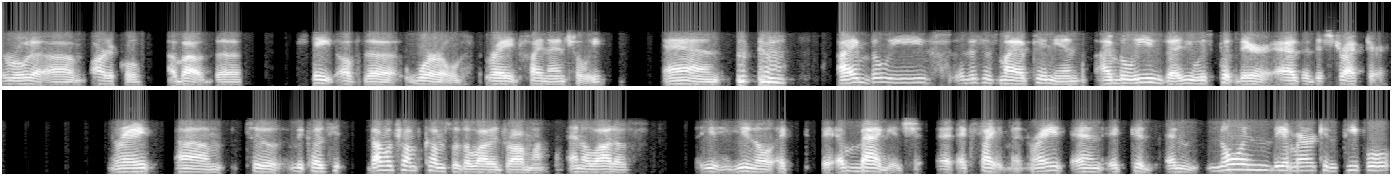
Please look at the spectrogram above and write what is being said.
wrote a um article about the state of the world, right, financially. And I believe this is my opinion. I believe that he was put there as a distractor, right? Um, to because he, Donald Trump comes with a lot of drama and a lot of, you, you know, baggage, excitement, right? And it could and knowing the American people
